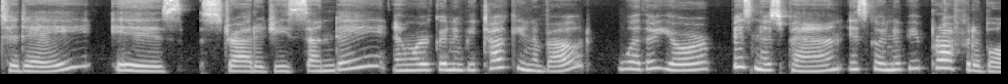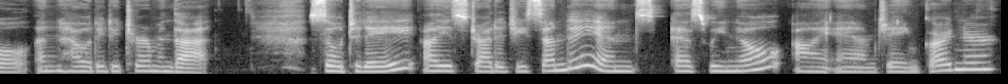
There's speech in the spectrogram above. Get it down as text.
Today is Strategy Sunday, and we're going to be talking about whether your business plan is going to be profitable and how to determine that. So today is Strategy Sunday, and as we know, I am Jane Gardner.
